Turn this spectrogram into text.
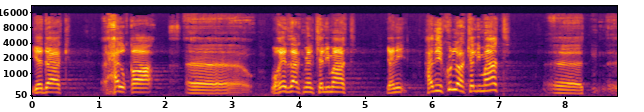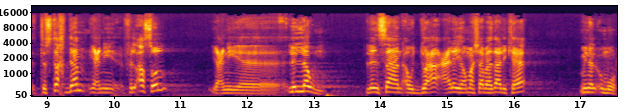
يداك. حلقة آه، وغير ذلك من الكلمات. يعني هذه كلها كلمات آه، تستخدم يعني في الأصل يعني آه، للوم الإنسان أو الدعاء عليه وما شابه ذلك من الأمور.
